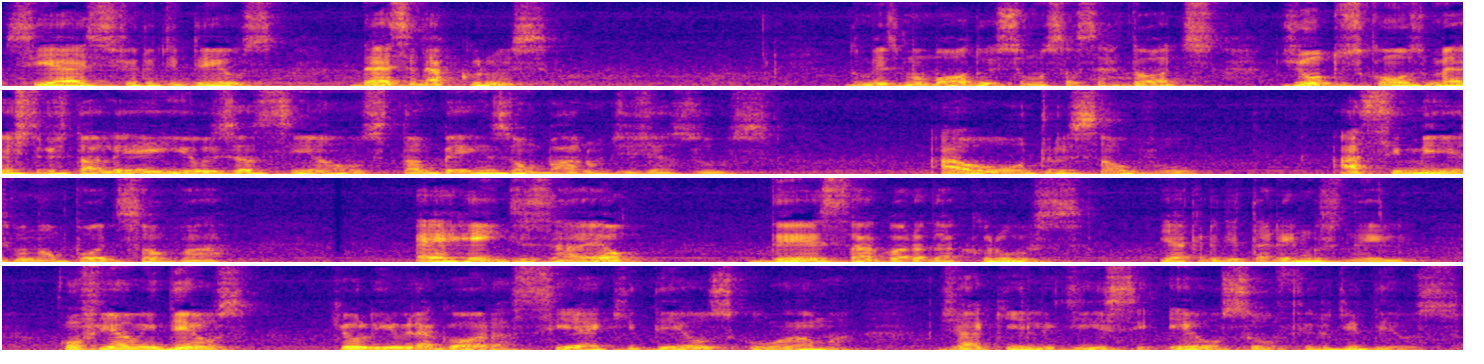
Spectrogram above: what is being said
se és filho de Deus. Desce da cruz. Do mesmo modo, os sumos sacerdotes, juntos com os mestres da lei e os anciãos, também zombaram de Jesus. A outros salvou, a si mesmo não pode salvar. É rei de Israel? Desça agora da cruz e acreditaremos nele. Confiam em Deus que o livre agora, se é que Deus o ama, já que ele disse: Eu sou filho de Deus.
